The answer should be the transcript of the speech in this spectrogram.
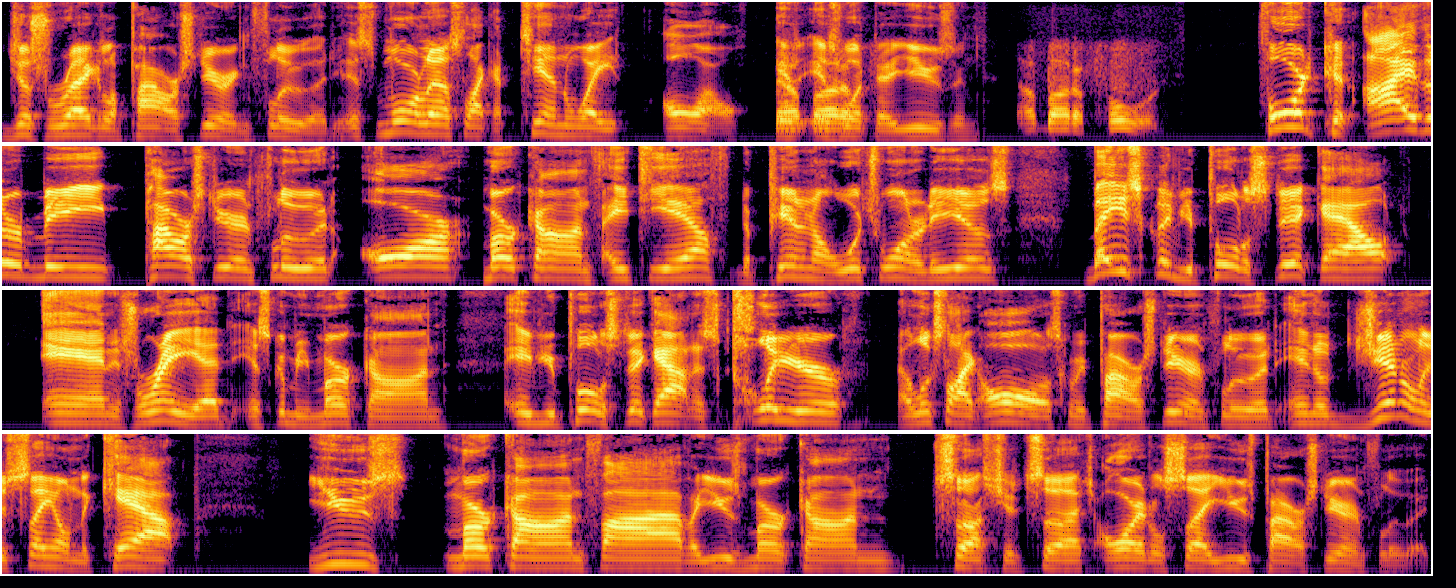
just regular power steering fluid. It's more or less like a 10 weight oil, is, is about a- what they're using. How about a Ford? Ford could either be power steering fluid or Mercon ATF, depending on which one it is. Basically, if you pull the stick out and it's red, it's going to be Mercon. If you pull the stick out and it's clear, it looks like oil, it's going to be power steering fluid. And it'll generally say on the cap, use Mercon 5 or use Mercon such and such, or it'll say use power steering fluid.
